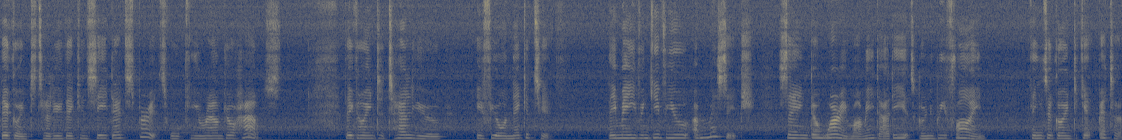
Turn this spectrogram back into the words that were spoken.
They're going to tell you they can see dead spirits walking around your house. They're going to tell you if you're negative. They may even give you a message saying, Don't worry, mommy, daddy, it's going to be fine. Things are going to get better.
